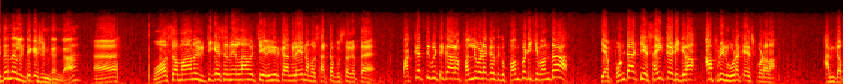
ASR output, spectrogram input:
இது என்ன லிட்டிகேஷன் கங்கா? மோசமான லிட்டிகேஷன் எல்லாம் வச்சு எழுதியிருக்காங்களே நம்ம சட்ட புஸ்தகத்தை. பக்கத்து வீட்டுக்காரன் பல்லு விளக்கறதுக்கு பம்படிக்கு வந்தா என் பொண்டாட்டிய சைட் அடிக்கிறான் அப்படின்னு கூட கேஸ் போடலாம். அந்த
